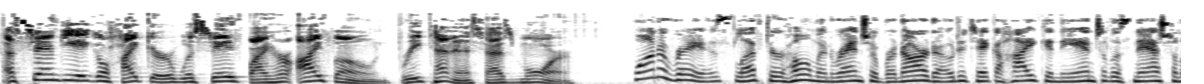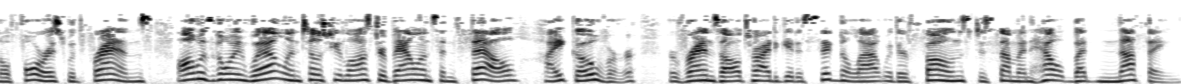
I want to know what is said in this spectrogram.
A San Diego hiker was saved by her iPhone. Bree Tennis has more. Juana Reyes left her home in Rancho Bernardo to take a hike in the Angeles National Forest with friends. All was going well until she lost her balance and fell. Hike over. Her friends all tried to get a signal out with their phones to summon help, but nothing.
